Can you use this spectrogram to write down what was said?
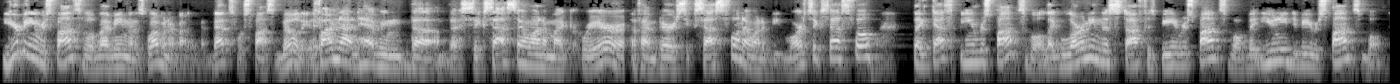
you're being responsible by being on this webinar, by the way. That's responsibility. If I'm not having the, the success I want in my career, if I'm very successful and I want to be more successful, like that's being responsible. Like learning this stuff is being responsible, but you need to be responsible.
